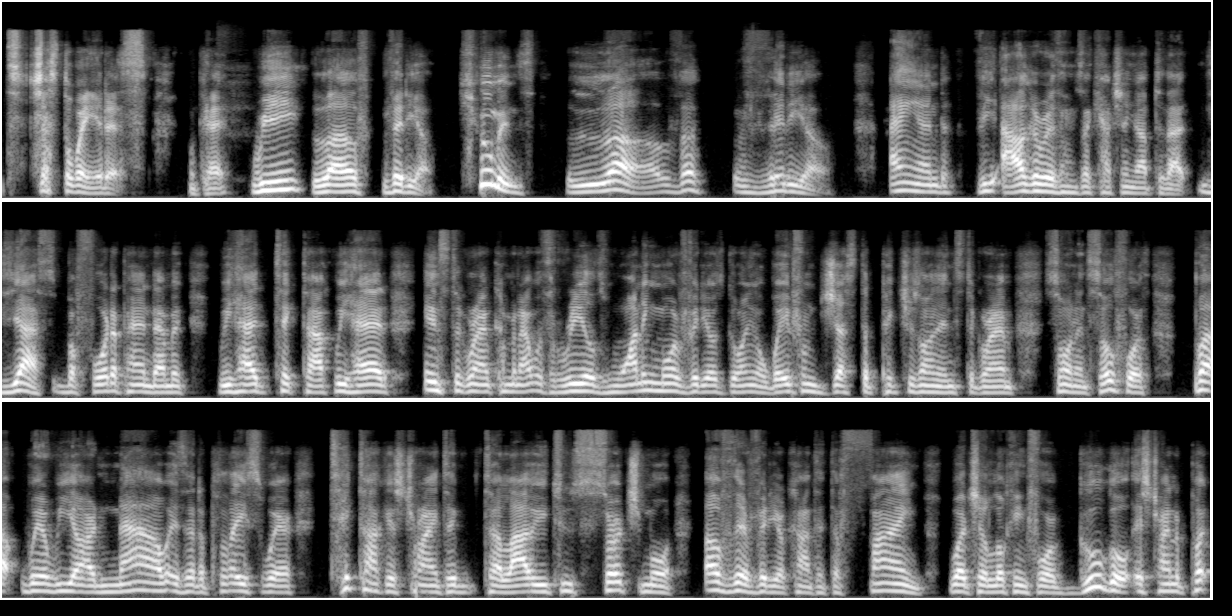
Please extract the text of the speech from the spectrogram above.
It's just the way it is. Okay. We love video. Humans love video and the algorithms are catching up to that. Yes, before the pandemic, we had TikTok, we had Instagram coming out with reels, wanting more videos, going away from just the pictures on Instagram, so on and so forth. But where we are now is at a place where TikTok is trying to, to allow you to search more of their video content to find what you're looking for. Google is trying to put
